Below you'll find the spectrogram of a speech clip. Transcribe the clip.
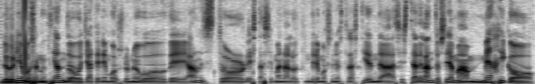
Lo veníamos anunciando, ya tenemos lo nuevo de Unstore, esta semana lo tendremos en nuestras tiendas. Este adelanto se llama México.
